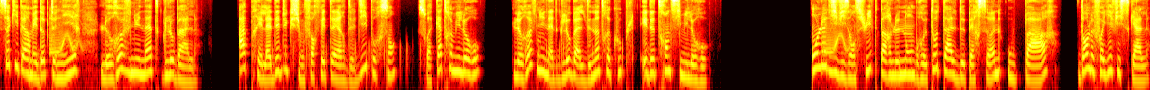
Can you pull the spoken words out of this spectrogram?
ce qui permet d'obtenir le revenu net global. Après la déduction forfaitaire de 10%, soit 4 000 euros, le revenu net global de notre couple est de 36 000 euros. On le divise ensuite par le nombre total de personnes ou parts dans le foyer fiscal.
